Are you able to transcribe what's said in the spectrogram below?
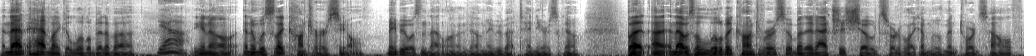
And that had like a little bit of a, Yeah. you know, and it was like controversial. Maybe it wasn't that long ago, maybe about 10 years ago. But, uh, and that was a little bit controversial, but it actually showed sort of like a movement towards health.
